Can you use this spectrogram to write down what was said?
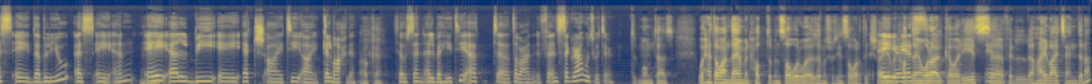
S A W S A N A L B A H I T I كلمة واحدة. okay. سوسن البهيتي طبعا في انستغرام وتويتر. ممتاز. وإحنا طبعا دائما بنحط بنصور زي ما شفتين صورتك شوية أيوة، بنحط yes. دائما وراء الكواليس آه، yeah. في ال highlights عندنا.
